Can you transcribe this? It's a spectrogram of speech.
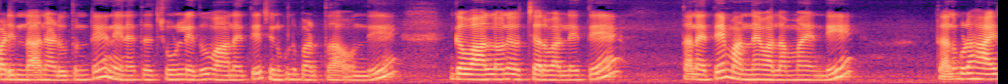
పడిందా అని అడుగుతుంటే నేనైతే చూడలేదు. వాన అయితే చినుకులు పడుతూ ఉంది. ఇంకా వాళ్ళలోనే వచ్చారు వాళ్ళైతే. తనైతే మా అన్నయ్య వాళ్ళ అమ్మాయి అండి. తను కూడా హాయ్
